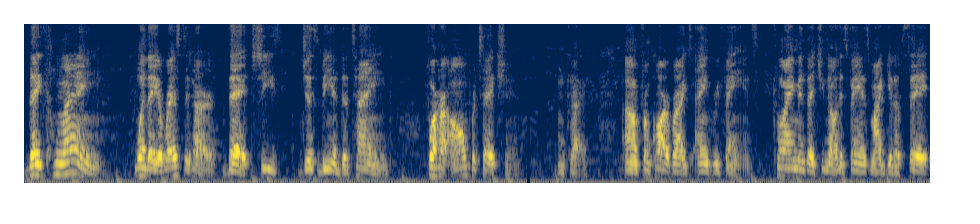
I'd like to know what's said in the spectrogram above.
they claim when they arrested her that she's just being detained for her own protection Okay. Um, from Cartwright's angry fans, claiming that, you know, his fans might get upset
